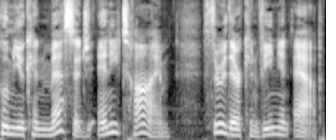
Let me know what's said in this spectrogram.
whom you can message anytime through their convenient app.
